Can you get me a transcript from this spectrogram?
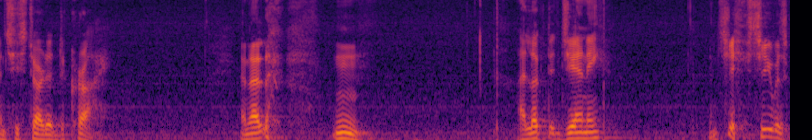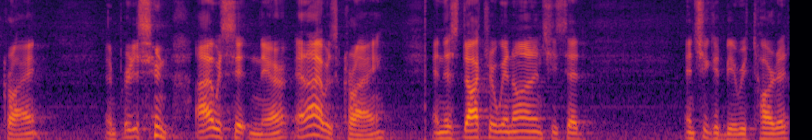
And she started to cry. And I, mm, I looked at Jenny, and she, she was crying. And pretty soon I was sitting there, and I was crying. And this doctor went on, and she said, and she could be retarded,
